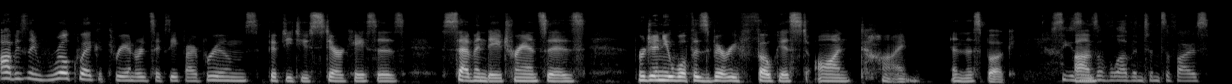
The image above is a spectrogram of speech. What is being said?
Obviously, real quick 365 rooms, 52 staircases, seven day trances. Virginia Woolf is very focused on time in this book. Seasons um, of Love intensifies.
